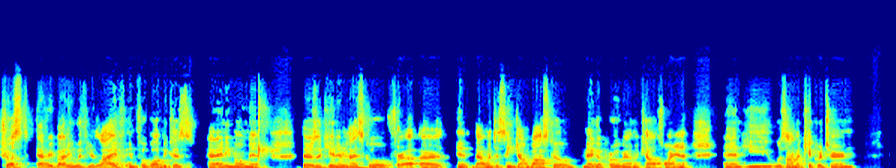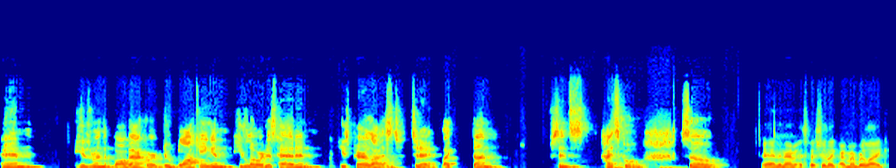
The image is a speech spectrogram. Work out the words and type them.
trust everybody with your life in football because at any moment there's a kid in Mhm. high school for uh, uh, that went to St. John Bosco mega program in California and he was on a kick return and he was running the ball back or doing blocking and he lowered his head and he's paralyzed today like done since high school. So yeah, and then I, especially like I remember like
